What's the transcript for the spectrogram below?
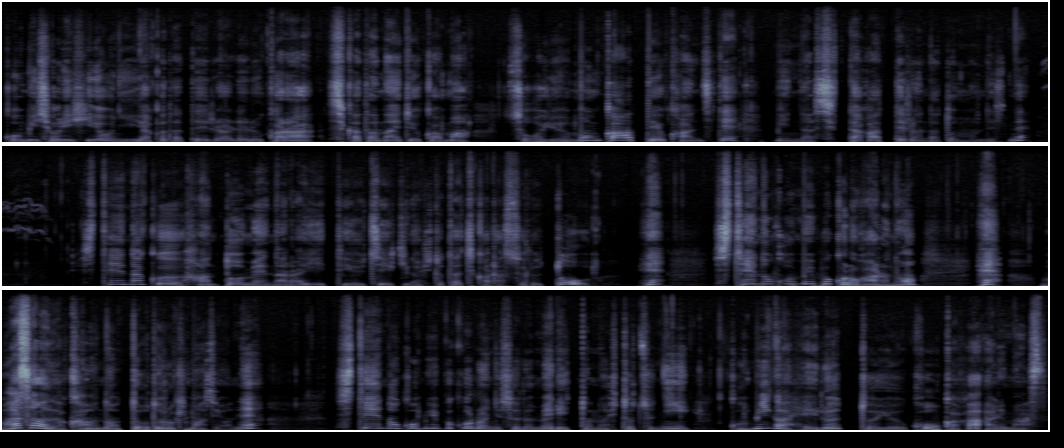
ゴミ処理費用に役立てられるから仕方ないというかまあそういうもんかっていう感じでみんな従ってるんだと思うんですね。指定なく半透明ならいいっていう地域の人たちからするとえ？指定のゴミ袋があるのえ？わざわざ買うのって驚きますよね。指定のゴミ袋にするメリットの一つにゴミが減るという効果があります。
